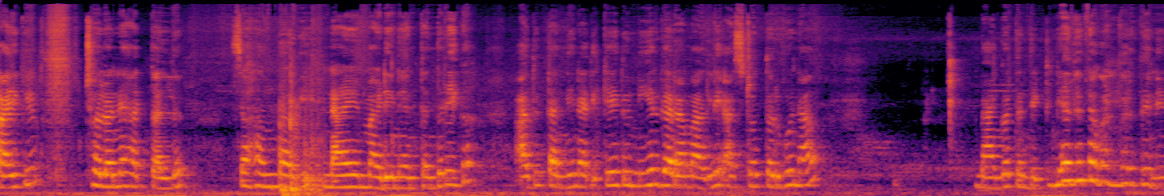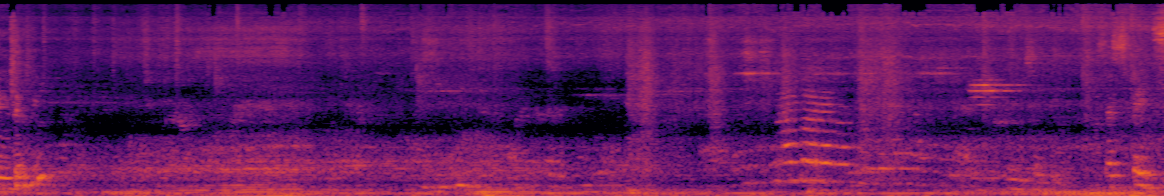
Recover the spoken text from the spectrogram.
ಬಾಯಿಗೆ ಚಲೋನೆ ಹತ್ತಲ್ದು. ಸೊ ಹಾಗಾಗಿ ನಾ ಏನು ಮಾಡೀನಿ ಅಂತಂದ್ರೆ ಈಗ ಅದು ತಂದಿನ. ಅದಕ್ಕೆ ಇದು ನೀರು ಗರಂ ಆಗಲಿ, ಅಷ್ಟೊತ್ತವರೆಗೂ ನಾ ಮ್ಯಾಂಗೋ ತಂದಿಟ್ಟಿನಿ. ಅದನ್ನು ತಗೊಂಡು ಬರ್ತೇನೆ ನಿಂದಲ್ಲಿ ಸಸ್ಪೆನ್ಸ್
